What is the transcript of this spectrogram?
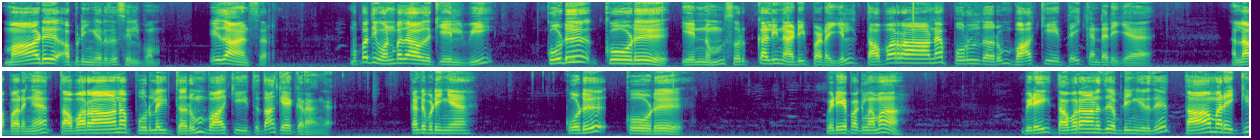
மாடு அப்படிங்கிறது செல்வம். இதுதான் ஆன்சர் முப்பத்தி ஒன்பதாவது கேள்வி கொடு கோடு என்னும் சொற்களின் அடிப்படையில் தவறான பொருள் தரும் வாக்கியத்தை கண்டறிக. நல்லா பாருங்க தவறான பொருளை தரும் வாக்கியத்தை தான் கேட்குறாங்க. கண்டுபிடிங்க. கொடு கோடு. விடையை பார்க்கலாமா? விடை தவறானது அப்படிங்கிறது தாமரைக்கு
